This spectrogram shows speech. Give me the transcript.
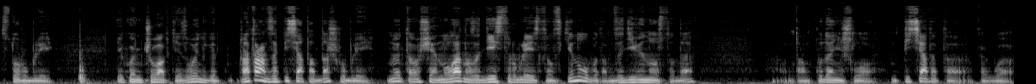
100 рублей, и какой-нибудь чувак тебе звонит и говорит, братан, за 50 отдашь рублей? Ну, это вообще, ну ладно, за 10 рублей, если он скинул бы, там, за 90, да, там, куда ни шло. 50 это, как бы,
